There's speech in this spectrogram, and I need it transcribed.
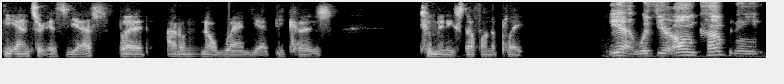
the answer is yes, but I don't know when yet because too many stuff on the plate. Yeah, with your own company,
